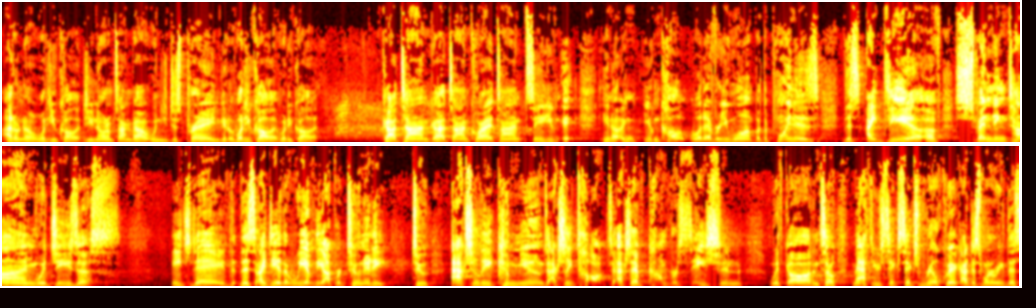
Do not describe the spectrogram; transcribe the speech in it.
I don't know. What do you call it? Do you know what I'm talking about? When you just pray, you get, what do you call it? What do you call it? God time, God time, quiet time. See, you, it, you know, you can call it whatever you want, but the point is this idea of spending time with Jesus each day, this idea that we have the opportunity to actually commune, to actually talk, to actually have conversation with God. And so, Matthew 6 6, real quick, I just want to read this.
